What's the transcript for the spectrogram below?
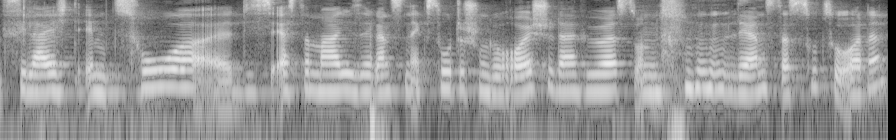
vielleicht im Zoo äh, das erste Mal diese ganzen exotischen Geräusche da hörst und lernst, das zuzuordnen.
